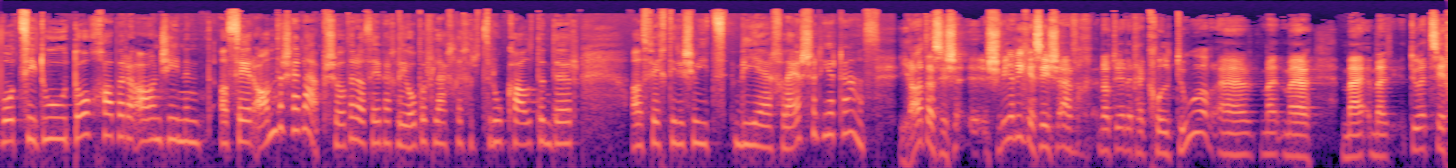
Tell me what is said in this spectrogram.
wo sie du doch aber anscheinend als sehr anders erlebst, oder? Als eben ein bisschen oberflächlicher, zurückhaltender als vielleicht in der Schweiz. Wie erklärst du dir das? Ja, das ist äh, schwierig. Es ist einfach natürlich eine Kultur. Äh, man, man, man, man tut sich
